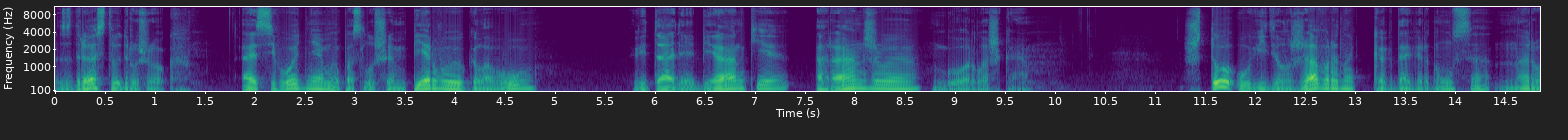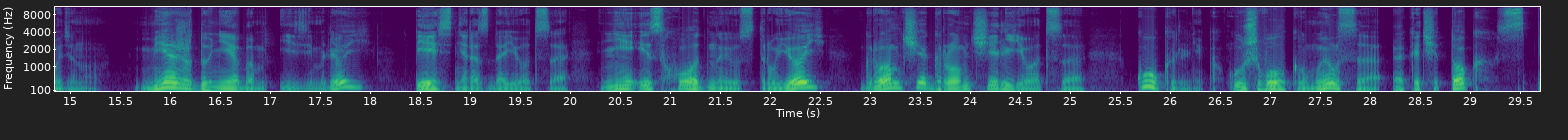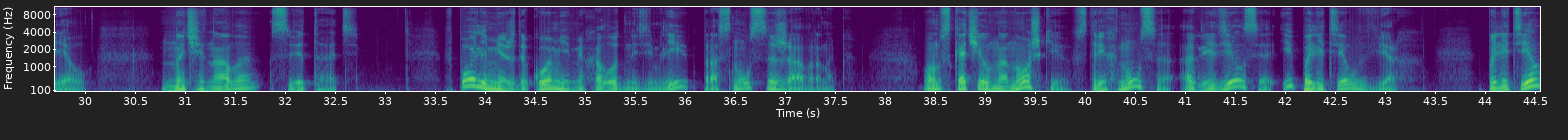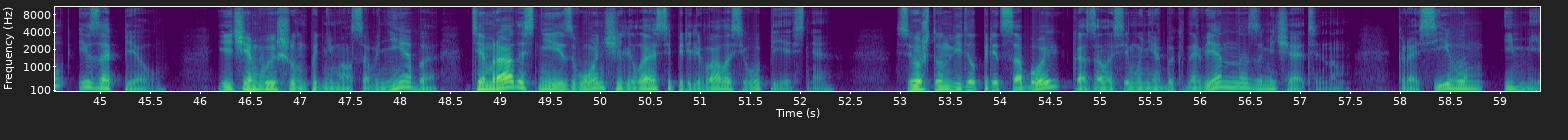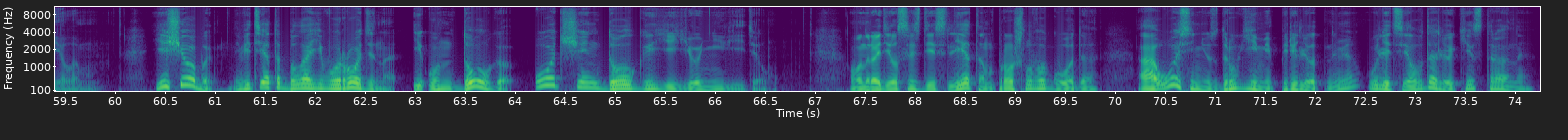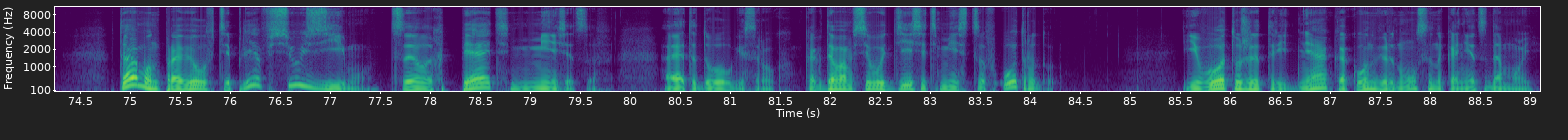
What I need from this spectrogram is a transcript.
Здравствуй, дружок. А сегодня мы послушаем первую главу Виталия Бианки «Оранжевое горлышко». Что увидел жаворонок, когда вернулся на родину? Между небом и землей песня раздается, неисходную струей громче-громче льется — кукольник. Уж волк умылся, а кочеток спел. Начинало светать. В поле между комьями холодной земли проснулся жаворонок. Он вскочил на ножки, встряхнулся, огляделся и полетел вверх. Полетел и запел. И чем выше он поднимался в небо, тем радостнее и звонче лилась и переливалась его песня. Все, что он видел перед собой, казалось ему необыкновенно замечательным, красивым и милым. Еще бы, ведь это была его родина, и он долго, очень долго ее не видел. Он родился здесь летом прошлого года, а осенью с другими перелетными улетел в далекие страны. Там он провел в тепле всю зиму, целых пять месяцев. А это долгий срок когда вам всего 10 месяцев от роду. И вот уже три дня, как он вернулся наконец домой.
